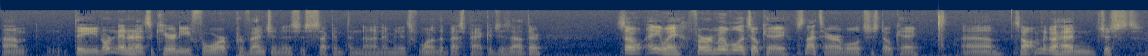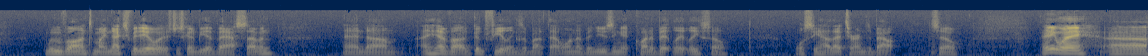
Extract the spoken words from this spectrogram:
um, the Norton Internet Security for prevention is just second to none. I mean, it's one of the best packages out there. So anyway, for removal, it's okay. It's not terrible. It's just okay. Um, so I'm gonna go ahead and just move on to my next video. It's just gonna be Avast 7, and um, I have uh, good feelings about that one. I've been using it quite a bit lately, so we'll see how that turns about. So, Anyway, uh,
